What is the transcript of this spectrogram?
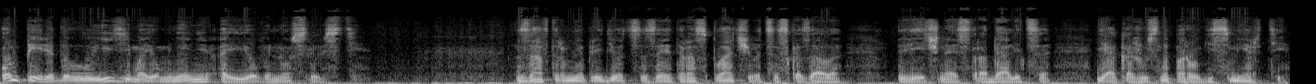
Он передал Луизе мое мнение о ее выносливости. «Завтра мне придется за это расплачиваться», — сказала вечная страдалица. «Я окажусь на пороге смерти».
